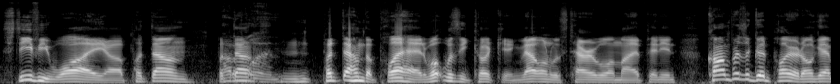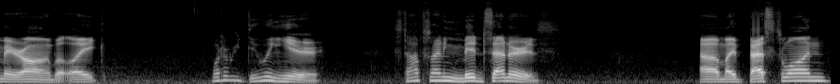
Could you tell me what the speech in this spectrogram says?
Stevie Y, uh, put down, put Not down, put down the plan. What was he cooking? That one was terrible in my opinion. Compher's a good player, don't get me wrong, but like, what are we doing here? Stop signing mid centers. Uh, my best one,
